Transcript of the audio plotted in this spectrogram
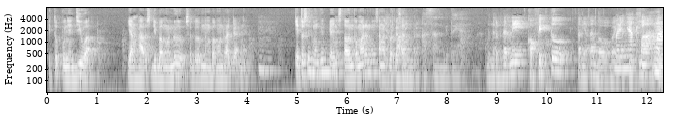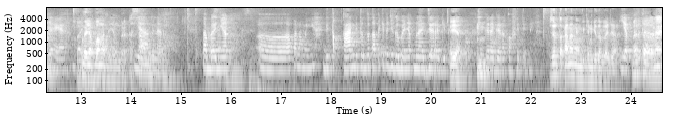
itu punya jiwa yang harus dibangun dulu sebelum ngebangun raganya. Itu sih mungkin kayaknya setahun kemarin nih sangat Yang berkesan. paling berkesan gitu ya bener-bener nih covid tuh ternyata bawa banyak, Banyak hikmah, hikmah ya. ya. Banyak banget. hal yang berkesan Ya, gitu. benar. Wah, Tak banyak banget eh, apa namanya ditekan dituntut tapi kita juga banyak belajar gitu Iya. gara-gara covid ini Justru tekanan yang bikin kita belajar. Yap, betul betul. banget.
